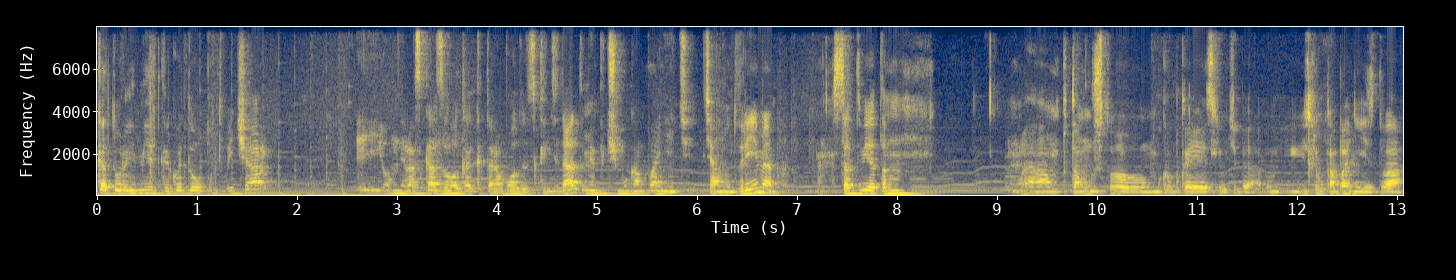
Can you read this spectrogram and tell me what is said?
который имеет какой-то опыт в HR, и он мне рассказывал, как это работает с кандидатами, почему компании тянут время с ответом. Потому что, грубо говоря, если у тебя, если у компании есть два,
